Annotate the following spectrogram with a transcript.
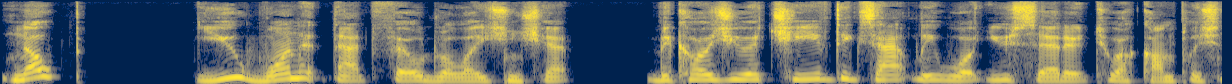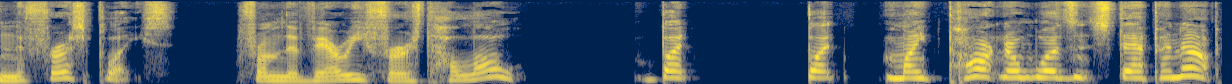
Nope. You at that failed relationship because you achieved exactly what you set out to accomplish in the first place, from the very first hello. But, but my partner wasn't stepping up.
